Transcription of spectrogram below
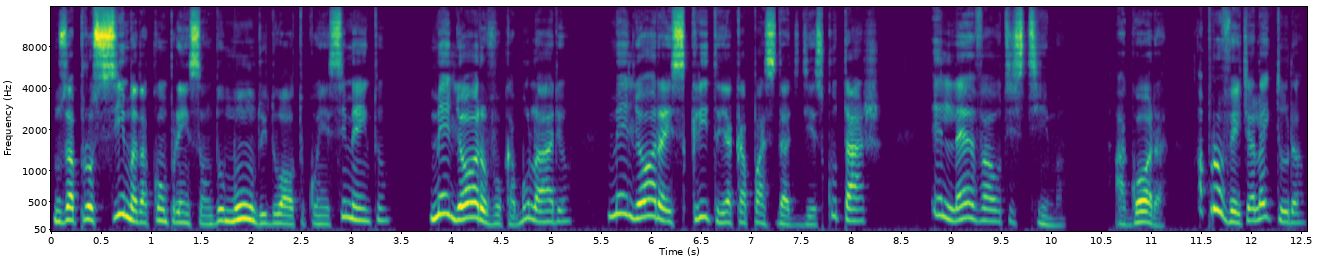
nos aproxima da compreensão do mundo e do autoconhecimento, melhora o vocabulário, melhora a escrita e a capacidade de escutar, eleva a autoestima. Agora, aproveite a leitura.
